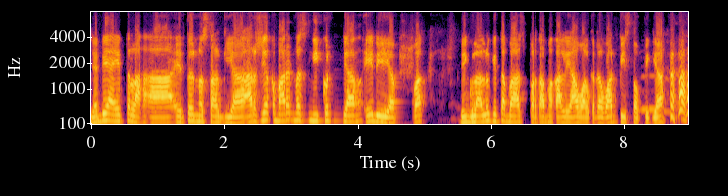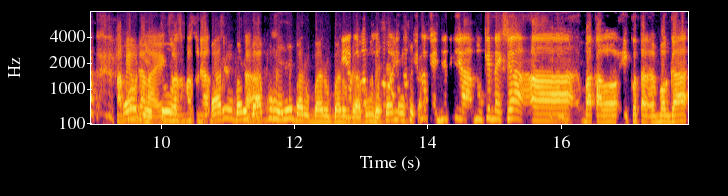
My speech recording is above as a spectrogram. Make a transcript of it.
Jadi ya itulah uh, itu nostalgia. Harusnya kemarin Mas ngikut yang ini ya Pak. Minggu lalu kita bahas pertama kali awal kena One Piece topik ya. Tapi Oh, udahlah, gitu. yang jelas Mas sudah Baru baru gabung ini baru baru baru Iya, gabung biasanya emang ikut- suka ya. Jadi ya mungkin nextnya uh, bakal ikut semoga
